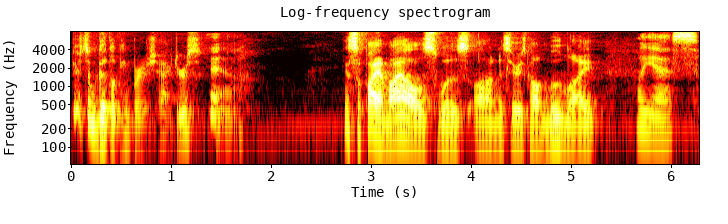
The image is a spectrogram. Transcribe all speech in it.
There's some good-looking British actors. Yeah. Yeah, Sophia Myles was on a series called Moonlight. Well, yes.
